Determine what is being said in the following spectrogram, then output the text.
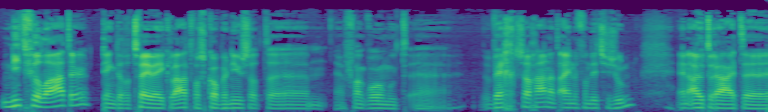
niet veel later, ik denk dat het twee weken later was, kwam er nieuws dat uh, Frank Wormoed uh, weg zou gaan aan het einde van dit seizoen. En uiteraard, uh,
